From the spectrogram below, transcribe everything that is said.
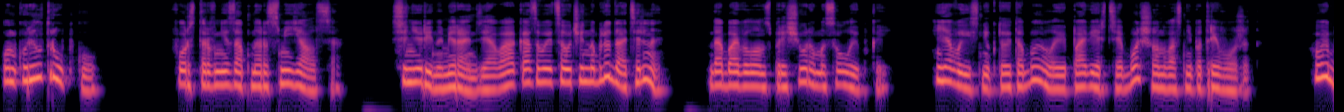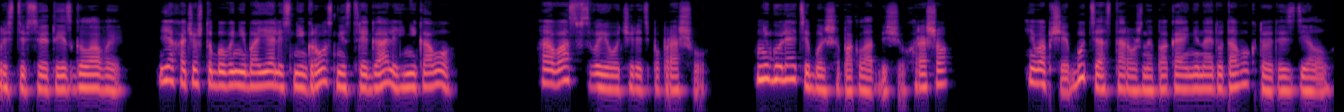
Он курил трубку. Форстер внезапно рассмеялся. «Синьорина Миранди, а вы, оказывается, очень наблюдательны», добавил он с прищуром и с улыбкой. «Я выясню, кто это был, и, поверьте, больше он вас не потревожит. Выбросьте все это из головы. Я хочу, чтобы вы не боялись ни гроз, ни стригали, никого. А вас, в свою очередь, попрошу. Не гуляйте больше по кладбищу, хорошо? И вообще, будьте осторожны, пока я не найду того, кто это сделал».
